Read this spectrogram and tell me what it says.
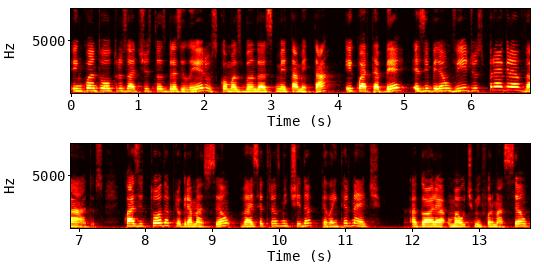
enquanto outros artistas brasileiros, como as bandas Metá Metá e Quarta B, exibirão vídeos pré-gravados. Quase toda a programação vai ser transmitida pela internet. Agora, uma última informação.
